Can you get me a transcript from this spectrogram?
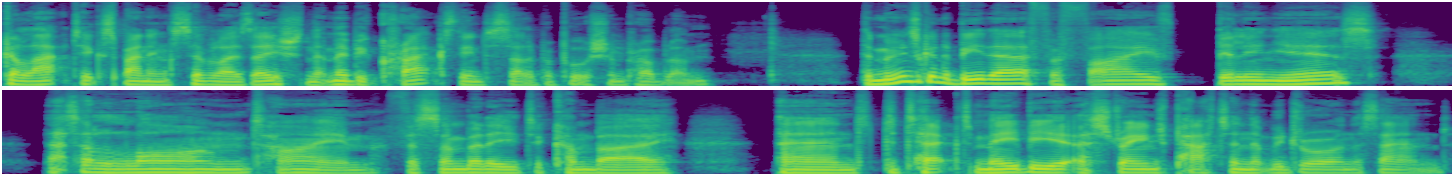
galactic spanning civilization that maybe cracks the interstellar propulsion problem, the moon's going to be there for five billion years. That's a long time for somebody to come by and detect maybe a strange pattern that we draw on the sand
